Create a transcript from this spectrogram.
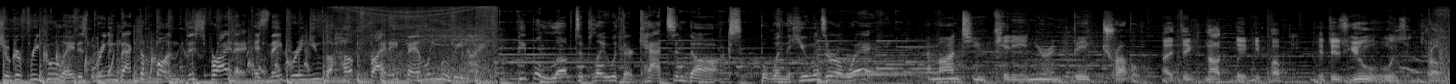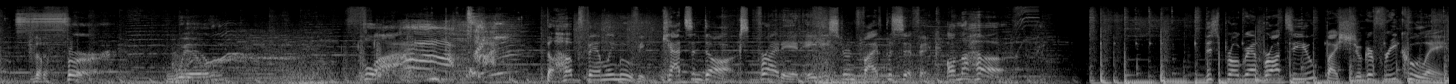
Sugar Free Kool Aid is bringing back the fun this Friday as they bring you the Hub Friday Family Movie Night. People love to play with their cats and dogs, but when the humans are away, I'm on to you, kitty, and you're in big trouble. I think not, baby puppy. It is you who is in trouble. the fur will fly. Ah! The Hub Family Movie, Cats and Dogs, Friday at 8 Eastern, 5 Pacific, on the Hub. This program brought to you by Sugar Free Kool Aid.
